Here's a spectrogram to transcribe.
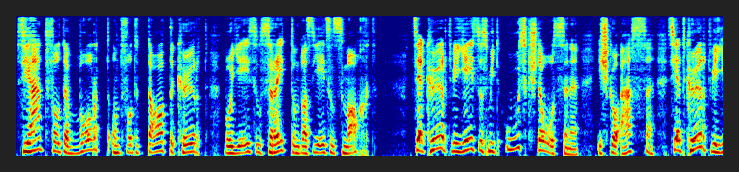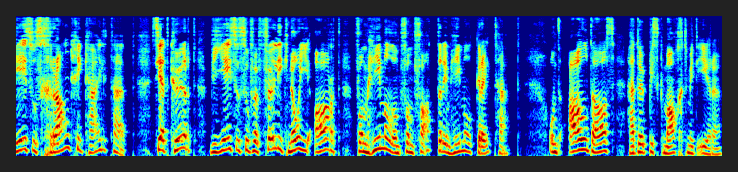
Sie hat von den Wort und von den Taten gehört, wo Jesus rettet und was Jesus macht. Sie hat gehört, wie Jesus mit Ausgestoßenen ist essen. Sie hat gehört, wie Jesus Kranke geheilt hat. Sie hat gehört, wie Jesus auf eine völlig neue Art vom Himmel und vom Vater im Himmel geredet hat. Und all das hat etwas gemacht mit ihr.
